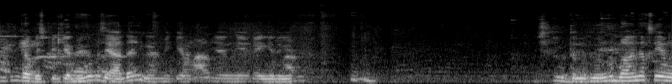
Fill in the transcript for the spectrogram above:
nggak habis pikir juga masih ada yang mikir yang yang kayak gitu gitu. Temen-temen gue banyak sih yang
